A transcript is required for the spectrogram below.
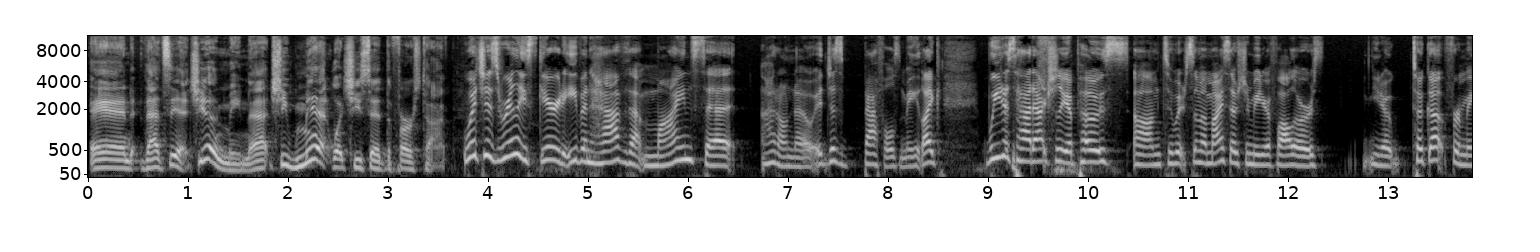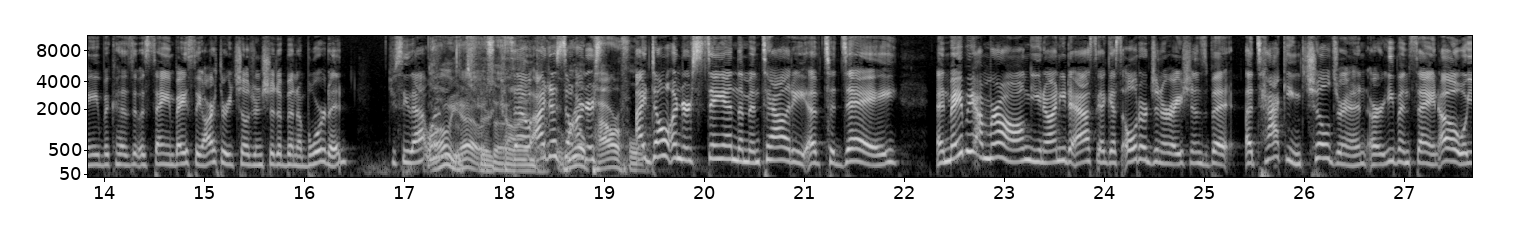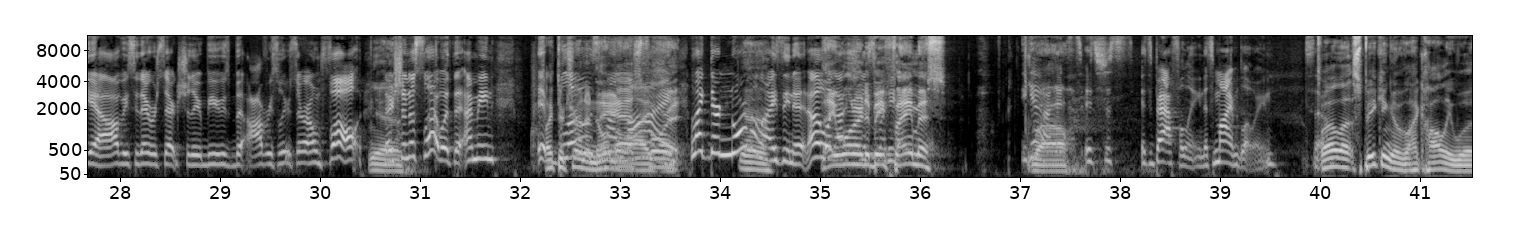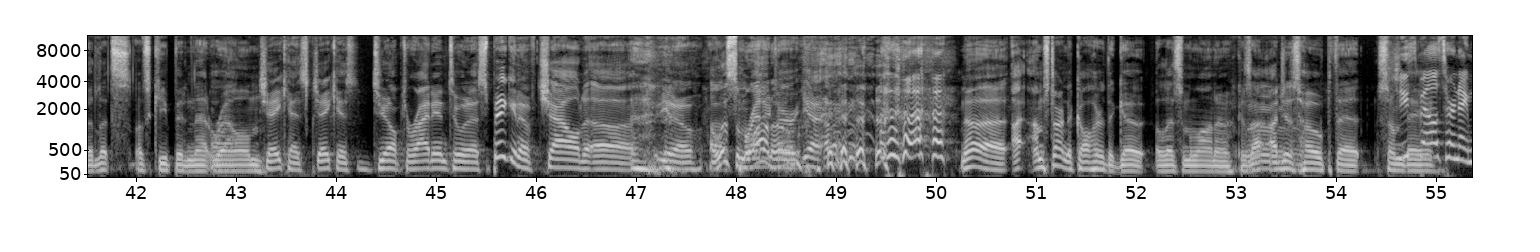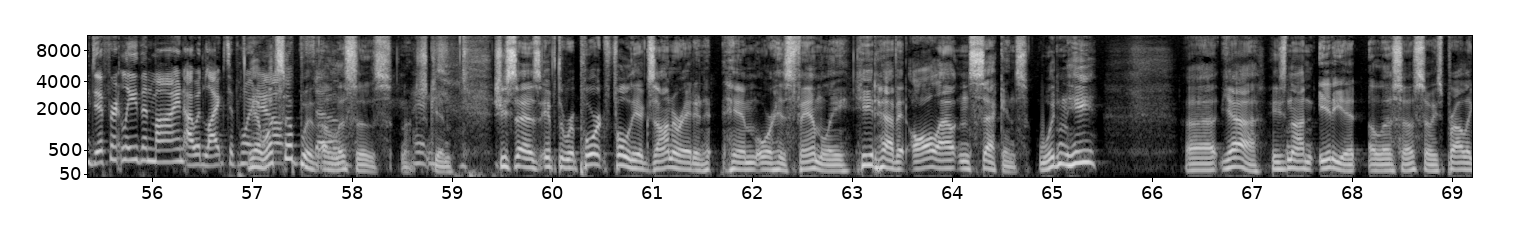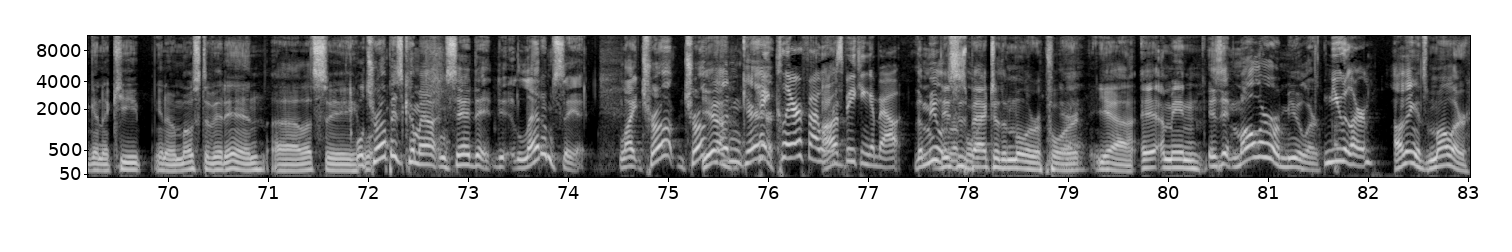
And that's it. She doesn't mean that. She meant what she said the first time. Which is really scary to even have that mindset. I don't know. It just baffles me. Like we just had actually a post um, to which some of my social media followers, you know, took up for me because it was saying basically our three children should have been aborted. Did you see that one? Oh yeah, That's very a- kind. So I just don't understand. I don't understand the mentality of today. And maybe I'm wrong. You know, I need to ask, I guess, older generations. But attacking children, or even saying, "Oh, well, yeah, obviously they were sexually abused, but obviously it's their own fault. Yeah. They shouldn't have slept with it." I mean, it Like they're blows trying to my mind. it. Like they're normalizing it. Oh, They well, wanted to be famous. Yeah, Wow. it's, it's just it's baffling. It's mind blowing. So. Well, uh, speaking of like Hollywood, let's let's keep it in that realm. Jake has Jake has jumped right into it. Speaking of child, uh, you know, uh, Alyssa Milano. yeah, No, uh, I, I'm starting to call her the goat, Alyssa Milano, because I, I just hope that someday. she spells her name differently than mine. I would like to point Yeah, out. Yeah, what's up with so- Alyssa's? No, just kidding. She says if the report fully exonerated him or his family, he'd have it all out in seconds, wouldn't he? Uh, yeah, he's not an idiot, Alyssa, so he's probably going to keep you know most of it in. Uh, let's see. Well, Trump has come out and said that let him see it. Like Trump, Trump Yeah. doesn't care. Hey, clarify what we're I'd- speaking about. the Mueller. this is report. back to the Mueller report. Yeah, I- I mean, Is it Mueller or Mueller? Mueller. I think it's Mueller.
